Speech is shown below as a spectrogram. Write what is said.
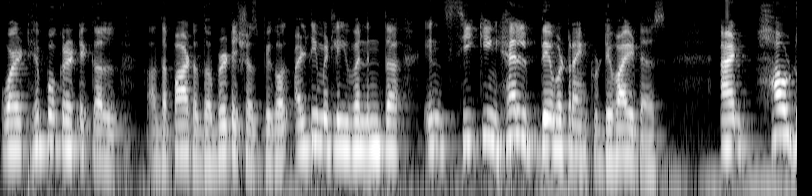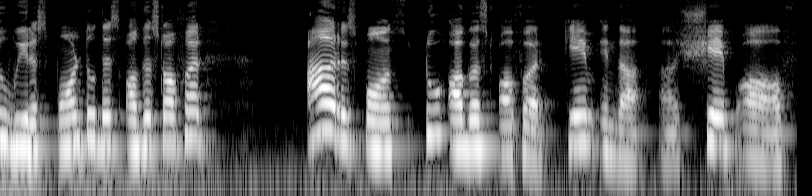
quite hypocritical on the part of the Britishers because ultimately, even in the in seeking help, they were trying to divide us. And how do we respond to this August offer? Our response to August offer came in the uh, shape of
